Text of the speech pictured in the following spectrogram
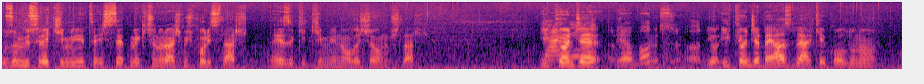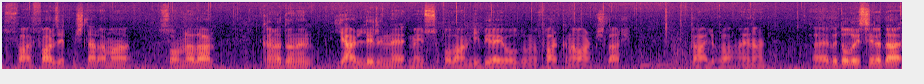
Uzun bir süre kimliğini teşhis etmek için uğraşmış polisler. Ne yazık ki kimliğine ulaşamamışlar. İlk Yani önce robot evet. Yok ilk önce beyaz bir erkek olduğunu fa- farz etmişler ama sonradan Kanada'nın yerlerine mensup olan bir birey olduğunu farkına varmışlar galiba aynen. Ee, ve dolayısıyla da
